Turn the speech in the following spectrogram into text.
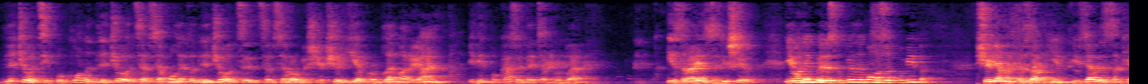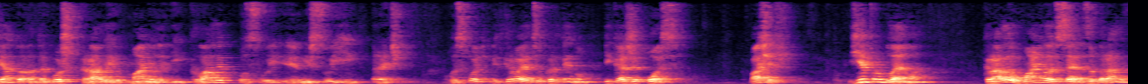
для чого ці поклони, для чого ця вся молитва, для чого це, це все робиш, якщо є проблема реальна, і він показує, де ця проблема. Ізраїль згрішив. І вони переступили мого заповіта, що я наказав їм і взяли заклято, а також крали і обманювали і клали по свої, е, між свої речі. Господь відкриває цю картину і каже: ось, бачиш, є проблема, крали, обманювали все, забирали.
